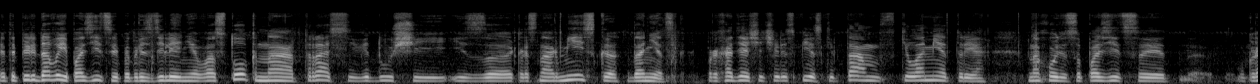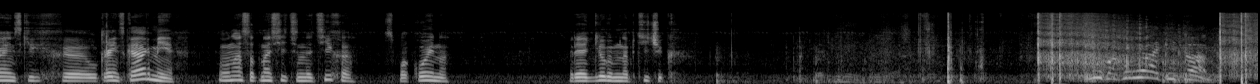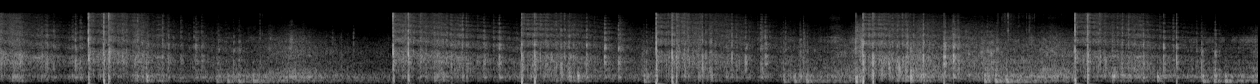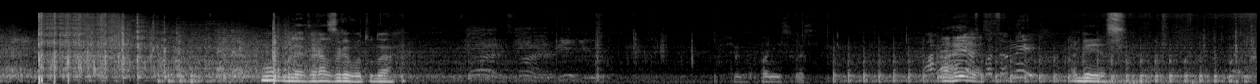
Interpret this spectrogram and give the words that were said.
Это передовые позиции подразделения «Восток» на трассе, ведущей из э, Красноармейска в Донецк, проходящей через Пески. Там в километре находятся позиции э, украинских, э, украинской армии. У нас относительно тихо, спокойно. Реагируем на птичек. Ну, аккуратней там. Вот, блядь, разрывы туда. Понеслась. АГС, пацаны. АГС.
